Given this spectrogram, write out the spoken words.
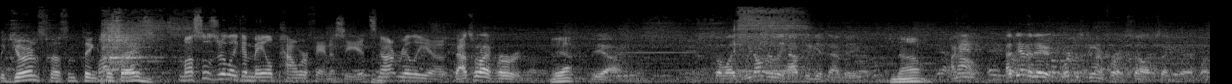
The girls doesn't think the same. Muscles are like a male power fantasy. It's not really a. That's what I've heard. Yeah. Yeah. So like we don't really have to get that big. No. I mean, at the end of the day, we're just doing it for ourselves anyway. But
